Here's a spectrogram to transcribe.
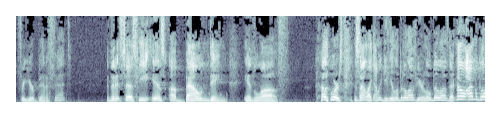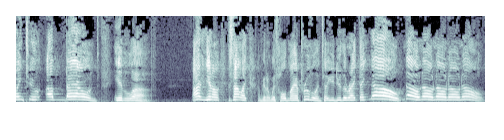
for your benefit. And then it says He is abounding in love. In other words, it's not like I'm going to give you a little bit of love here, a little bit of love there. No, I'm going to abound in love. I, you know, it's not like I'm going to withhold my approval until you do the right thing. No, no, no, no, no, no.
